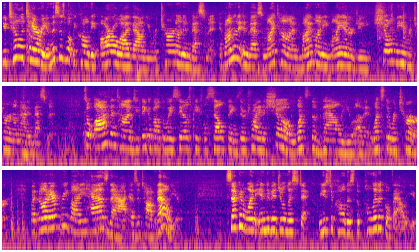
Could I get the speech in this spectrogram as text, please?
Utilitarian, this is what we call the ROI value, return on investment. If I'm going to invest my time, my money, my energy, show me a return on that investment. So oftentimes you think about the way salespeople sell things, they're trying to show what's the value of it, what's the return. But not everybody has that as a top value. Second one, individualistic. We used to call this the political value.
